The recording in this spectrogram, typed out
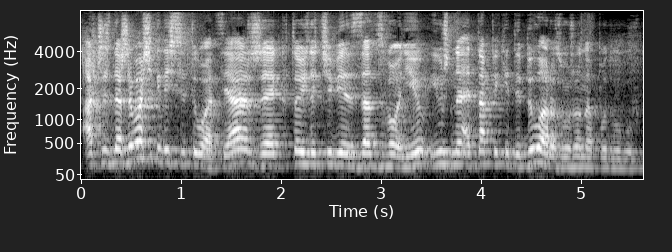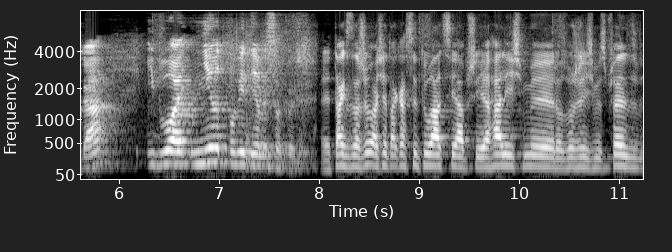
A czy zdarzyła się kiedyś sytuacja, że ktoś do ciebie zadzwonił już na etapie, kiedy była rozłożona podłogówka i była nieodpowiednia wysokość? E, Tak zdarzyła się taka sytuacja, przyjechaliśmy, rozłożyliśmy sprzęt,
